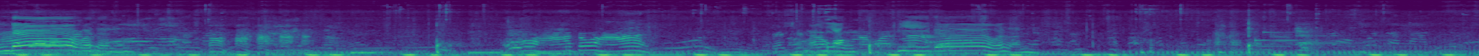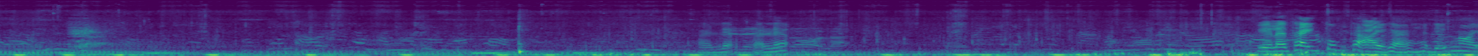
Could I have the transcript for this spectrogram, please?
นเด้อว่าท่านโทรหาโทรหามาเลี้ยงพี่เด้อว่าท่านไปแล้วไปแล้ว เกลไทยคุ้มถ่ายค่ะ เด็กหน่อย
